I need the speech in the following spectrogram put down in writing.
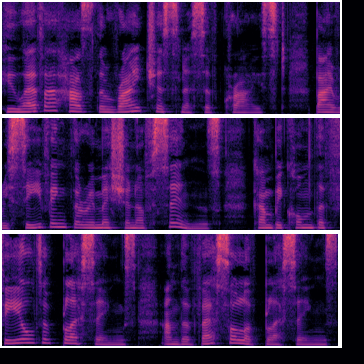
Whoever has the righteousness of Christ by receiving the remission of sins can become the field of blessings and the vessel of blessings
